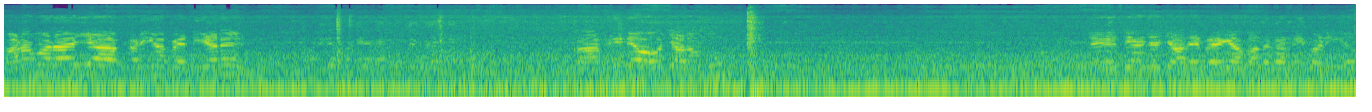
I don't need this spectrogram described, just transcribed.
ਮਾੜਾ ਮਾੜਾ ਜਿਹਾ ਕਣੀਆਂ ਪੈਂਦੀਆਂ ਨੇ। ਕਾਫੀ ਨੇ ਉਹ ਚੱਲ ਮੂੰਹ। ਦੇਖਦੇ ਆ ਜੇ ਜ਼ਿਆਦਾ ਪੈ ਗਿਆ, ਬੰਦ ਕਰਨੀ ਪੈਣੀ ਆ।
